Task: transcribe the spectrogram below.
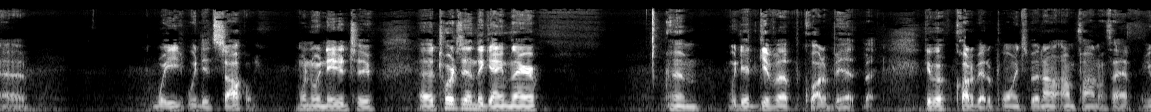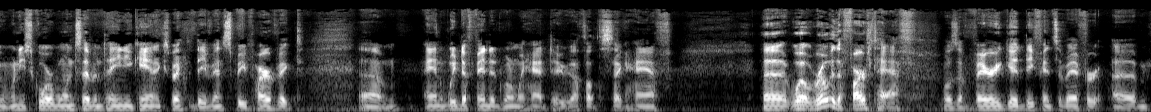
uh, we we did stop them when we needed to. Uh, towards the end of the game, there, um, we did give up quite a bit, but give up quite a bit of points. But I, am fine with that. When you score 117, you can't expect the defense to be perfect. Um, and we defended when we had to. I thought the second half, uh, well, really the first half was a very good defensive effort. Um,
